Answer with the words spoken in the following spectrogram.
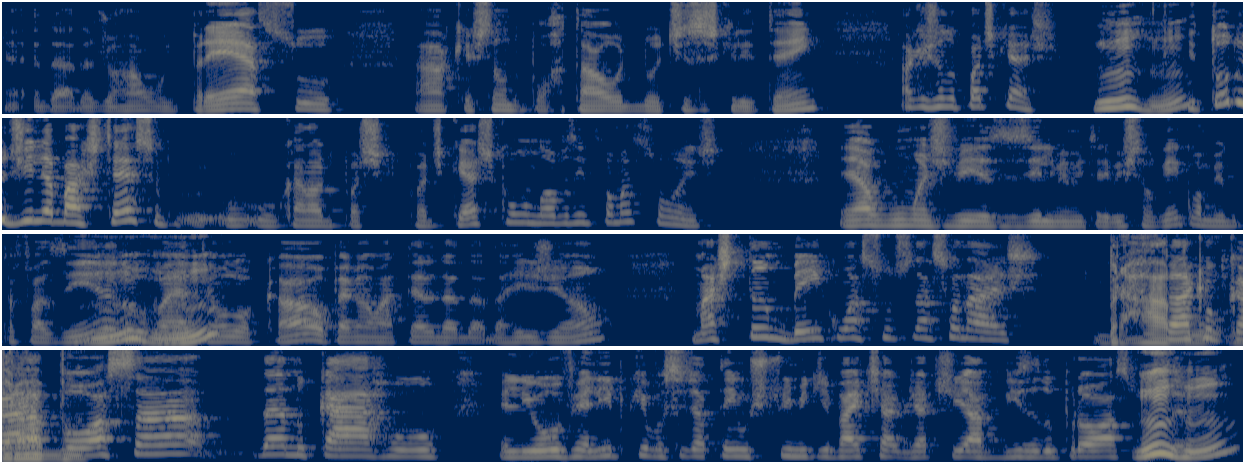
é, da, da jornal impresso, a questão do portal de notícias que ele tem, a questão do podcast. Uhum. E todo dia ele abastece o, o- o canal de pod- podcast com novas informações. É, algumas vezes ele mesmo entrevista alguém, o amigo tá fazendo, Uhum. vai até um local, pega uma matéria da, da- da região, mas também com assuntos nacionais para que o cara brabo. possa, né, no carro, ele ouve ali, porque você já tem um stream que vai te, já te avisa do próximo, Uhum.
